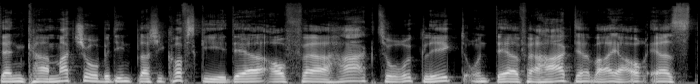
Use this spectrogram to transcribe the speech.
Denn Camacho bedient Blaschikowski, der auf Verhaag zurücklegt und der Verhaag, der war ja auch erst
